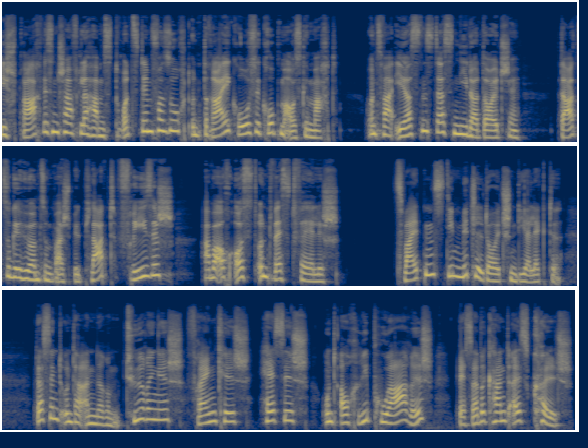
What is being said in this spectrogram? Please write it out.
Die Sprachwissenschaftler haben es trotzdem versucht und drei große Gruppen ausgemacht. Und zwar erstens das Niederdeutsche. Dazu gehören zum Beispiel Platt, Friesisch, aber auch Ost- und Westfälisch. Zweitens die mitteldeutschen Dialekte. Das sind unter anderem Thüringisch, Fränkisch, Hessisch und auch Ripuarisch, besser bekannt als Kölsch.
